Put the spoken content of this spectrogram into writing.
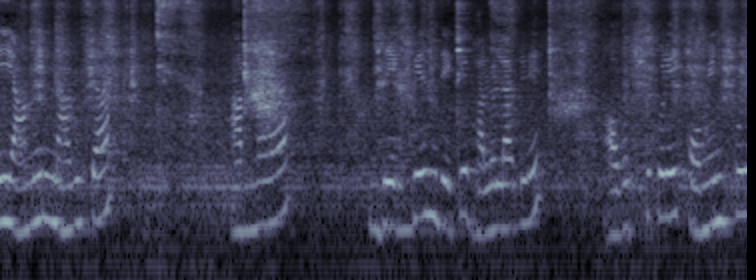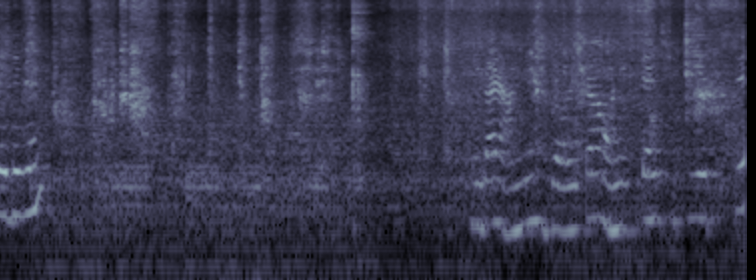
এই আমের নাড়ুটা আপনারা দেখবেন, দেখে ভালো লাগলে অবশ্য করে কমেন্ট করে দেবেন। এবার আমের জলটা অনেকটাই শুকিয়ে এসছে।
